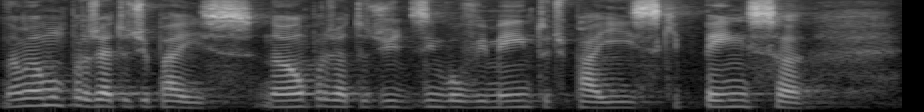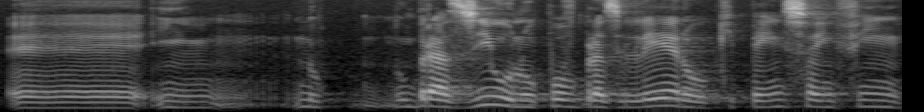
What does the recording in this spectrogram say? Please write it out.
Não é um projeto de país, não é um projeto de desenvolvimento de país que pensa é, em, no, no, Brasil, no povo brasileiro, que pensa, enfim,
